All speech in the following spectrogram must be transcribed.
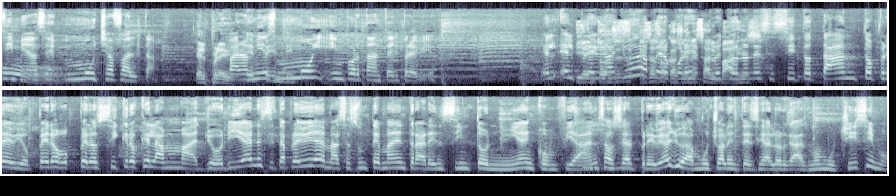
sí me hace mucha falta. El previo. Para mí es Depende. muy importante el previo. El, previo ayuda, pero por ejemplo yo no necesito tanto previo, pero, pero sí creo que la mayoría necesita previo y además es un tema de entrar en sintonía, en confianza, o sea, el previo ayuda mucho a la intensidad del orgasmo, muchísimo.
